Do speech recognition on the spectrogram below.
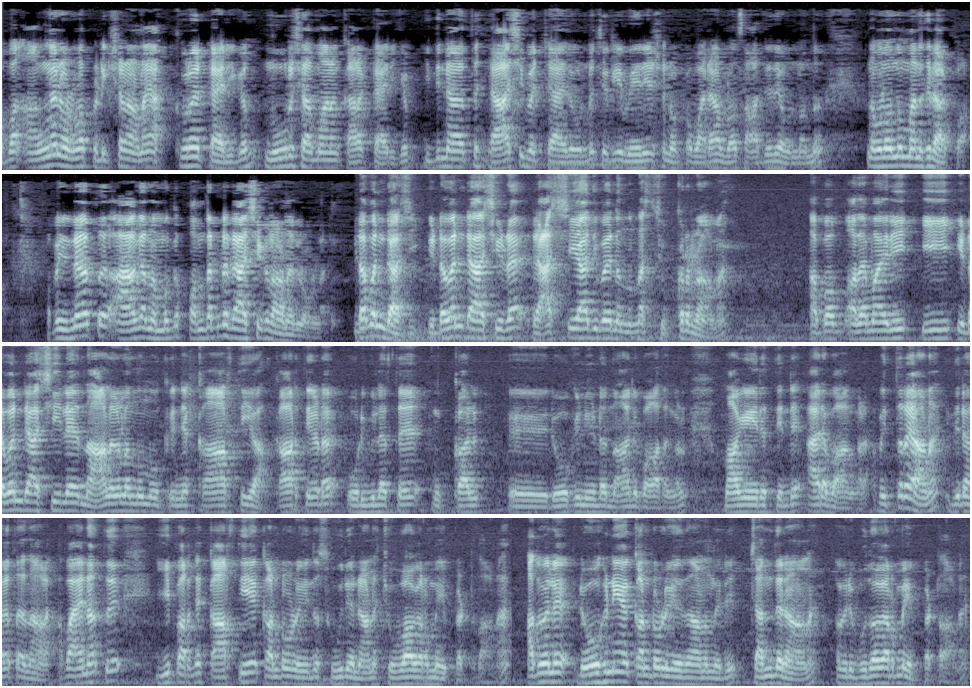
അപ്പൊ അങ്ങനെയുള്ള പ്രഡിക്ഷൻ ആണെങ്കിൽ അക്യുറേറ്റ് ആയിരിക്കും നൂറ് ശതമാനം കറക്റ്റ് ആയിരിക്കും. ഇതിനകത്ത് രാശി വെച്ചായതുകൊണ്ട് ചെറിയ വേരിയേഷൻ ഒക്കെ വരാനുള്ള സാധ്യത ഉണ്ടെന്ന് നമ്മളൊന്ന് മനസ്സിലാക്കുക. അപ്പൊ ഇതിനകത്ത് ആകെ നമുക്ക് പന്ത്രണ്ട് രാശികളാണല്ലോ ഉള്ളത്. ഇടവൻ രാശി. ഇടവൻ രാശിയുടെ രാശിയാധിപൻ എന്ന് പറഞ്ഞ ശുക്രനാണ്. അപ്പം അതേമാതിരി ഈ ഇടവൻ രാശിയിലെ നാളുകളെന്ന് നോക്കി കഴിഞ്ഞാൽ കാർത്തിക. കാർത്തികയുടെ ഒടുവിലത്തെ മുക്കാൽ രോഹിണിയുടെ നാല് പാദങ്ങൾ മകേരത്തിന്റെ അരഭാഗങ്ങൾ. അപ്പോൾ ഇത്രയാണ് ഇതിനകത്തെ നാളെ. അപ്പോൾ അതിനകത്ത് ഈ പറഞ്ഞ കാർത്തിയെ കൺട്രോൾ ചെയ്യുന്ന സൂര്യനാണ് ചൊവ്വാകർമ്മയിൽപ്പെട്ടതാണ്. അതുപോലെ രോഹിണിയെ കൺട്രോൾ ചെയ്യുന്നതാണെന്നൊരു ചന്ദ്രനാണ് അവർ ബുധകർമ്മയിൽപ്പെട്ടതാണ്.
